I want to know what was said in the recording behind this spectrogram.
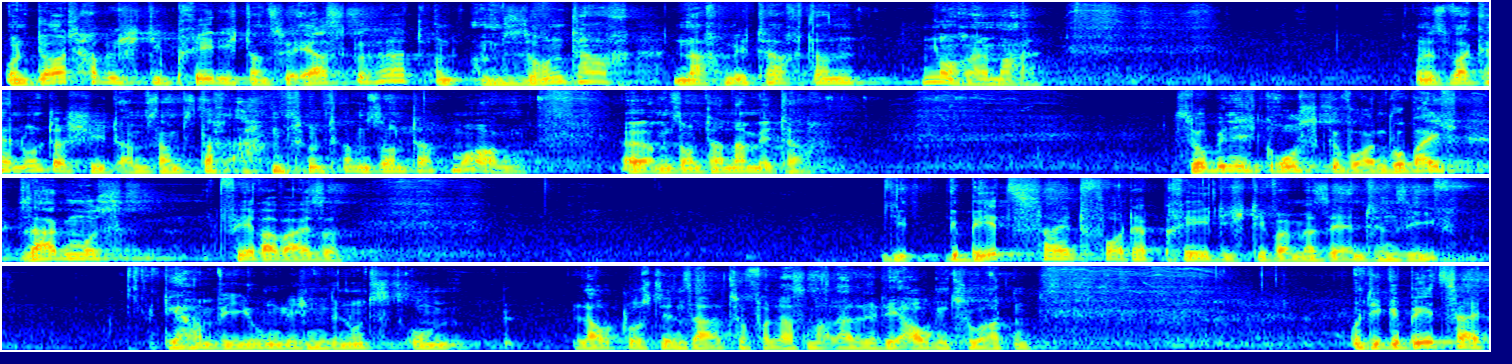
Und dort habe ich die Predigt dann zuerst gehört und am Sonntagnachmittag dann noch einmal. Und es war kein Unterschied am Samstagabend und am Sonntagmorgen äh, am Sonntagnachmittag. So bin ich groß geworden. Wobei ich sagen muss, fairerweise, die Gebetszeit vor der Predigt, die war immer sehr intensiv. Die haben wir Jugendlichen genutzt, um lautlos den Saal zu verlassen, weil alle die Augen zu hatten. Und die Gebetszeit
